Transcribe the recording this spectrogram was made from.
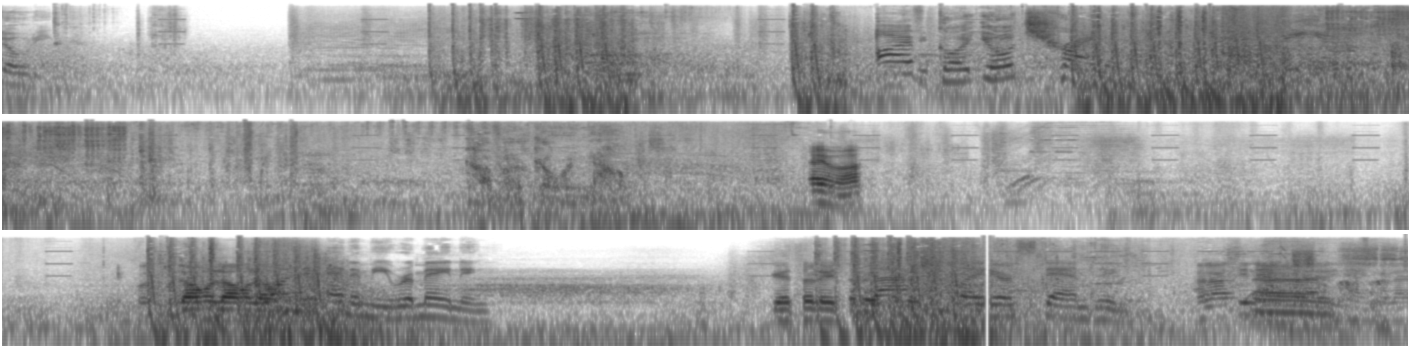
Loading. I've got your trail. Cover going out. Hey, ma. Long, long, long. One enemy remaining. Get เกตตัวเลยตัวเลยตัวเลย Last player standing. Nice.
